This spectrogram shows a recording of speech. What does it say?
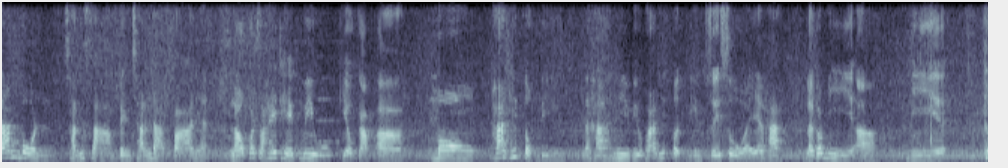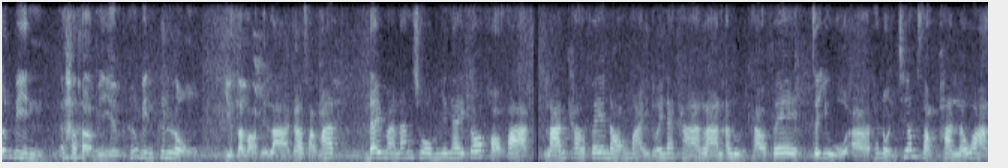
ด้านบนชั้น 3 เป็นชั้นดาดฟ้าเนี่ยเราก็จะให้เทควิวเกี่ยวกับอมองพระอาทิตย์ตกดินนะคะ มีวิวพระอาทิตย์ตกดินสวยๆอะค่ะ แล้วก็มีมีเครื่องบินมีเครื่องบินขึ้นลงอยู่ตลอดเวลาก็สามารถได้มานั่งชมยังไงก็ขอฝากร้านคาเฟ่น้องใหม่ด้วยนะคะ ร้านอรุณคาเฟ่จะอยู่ถนนเชื่อมสัมพันธ์ระหว่าง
